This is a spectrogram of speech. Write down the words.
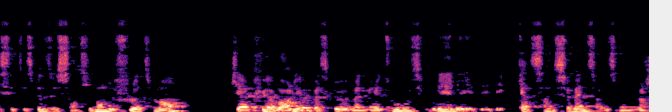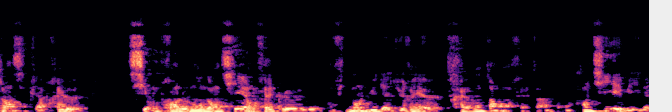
cette espèce de sentiment de flottement qui a pu avoir lieu parce que malgré tout, si vous voulez, les, les, les 4-5 semaines sont des semaines d'urgence et puis après le si on prend le monde entier, en fait, le, le confinement, lui, il a duré euh, très longtemps, en fait, hein, pour quantier, mais il a,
